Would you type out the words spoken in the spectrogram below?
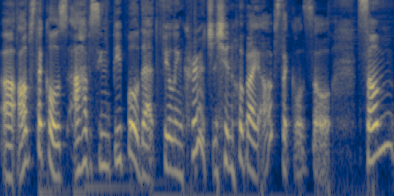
uh, obstacles, I have seen people that feel encouraged, you know, by obstacles. So some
